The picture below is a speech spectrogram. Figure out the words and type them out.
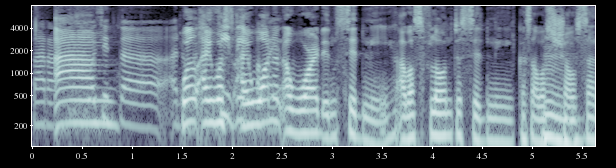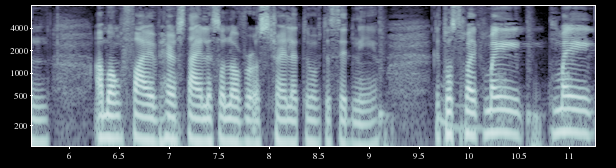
Parang Um, was it the ano Well, I was I won ba an award in Sydney. I was flown to Sydney because I was chosen among five hairstylists all over Australia to move to Sydney. It was like my my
